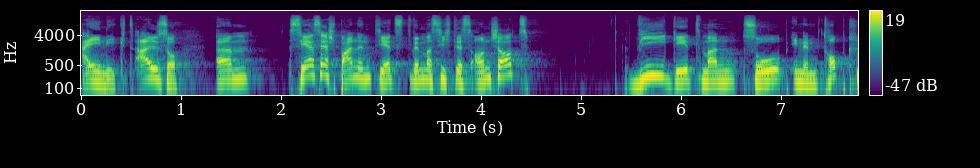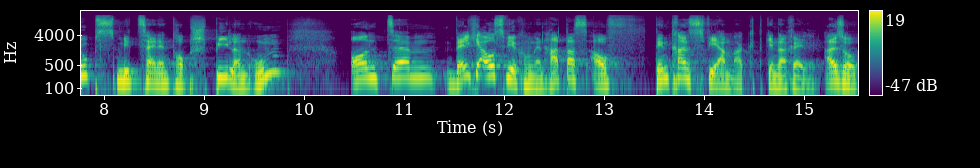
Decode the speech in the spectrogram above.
einigt. Also, ähm, sehr, sehr spannend jetzt, wenn man sich das anschaut. Wie geht man so in den Top-Clubs mit seinen Top-Spielern um? Und ähm, welche Auswirkungen hat das auf den Transfermarkt generell. Also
